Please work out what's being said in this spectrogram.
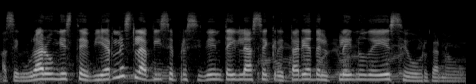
aseguraron este viernes la vicepresidenta y la secretaria del Pleno de ese órgano.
